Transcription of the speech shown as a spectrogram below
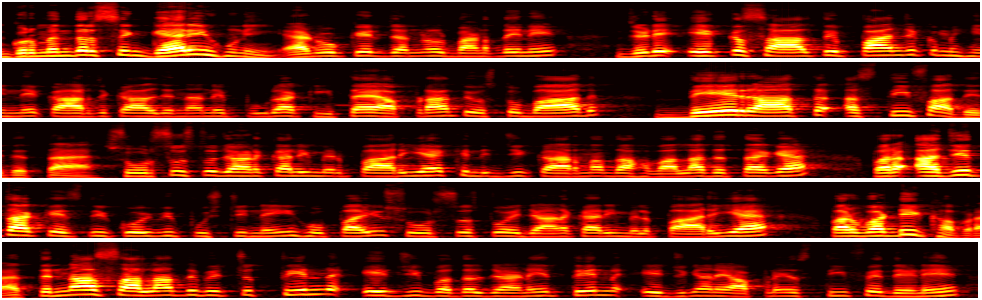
ਗੁਰਮਿੰਦਰ ਸਿੰਘ ਗਹਿਰੀ ਹੁਣੀ ਐਡਵੋਕੇਟ ਜਨਰਲ ਬਣਦੇ ਨੇ, ਜਿਹੜੇ 1 ਸਾਲ ਤੇ 5 ਕੁ ਮਹੀਨੇ ਕਾਰਜਕਾਲ ਜਿਨ੍ਹਾਂ ਨੇ ਪੂਰਾ ਕੀਤਾ ਹੈ ਆਪਣਾ ਤੇ ਉਸ ਤੋਂ ਬਾਅਦ ਦੇਰ ਰਾਤ ਅਸਤੀਫਾ ਦੇ ਦਿੱਤਾ ਹੈ। ਸੋਰਸਸ ਤੋਂ ਜਾਣਕਾਰੀ ਮਿਲ ਪਾ ਰਹੀ ਹੈ ਕਿ ਨਿੱਜੀ ਕਾਰਨਾਂ ਦਾ ਹਵਾਲਾ ਦਿੱਤਾ ਗਿਆ ਪਰ ਅਜੇ ਤੱਕ ਇਸ ਦੀ ਕੋਈ ਵੀ ਪੁਸ਼ਟੀ ਨਹੀਂ ਹੋ ਪਾਈ। ਸੋਰਸਸ ਤੋਂ ਇਹ ਜਾਣਕਾਰੀ ਮਿਲ ਪਾ ਰਹੀ ਹੈ ਪਰ ਵੱਡੀ ਖਬਰ ਹੈ, ਤਿੰਨਾਂ ਸਾਲਾਂ ਦੇ ਵਿੱਚ ਤਿੰਨ ਏਜੀ ਬਦਲ ਜਾਣੇ, ਤਿੰਨ ਏਜੀਆਂ ਨੇ ਆਪਣੇ ਅਸਤੀਫੇ ਦੇਣੇ।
